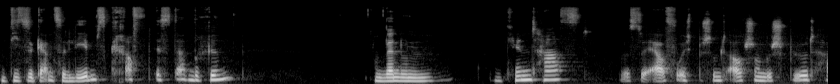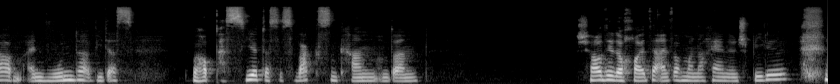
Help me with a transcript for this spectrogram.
Diese ganze Lebenskraft ist da drin. Und wenn du ein Kind hast, wirst du Ehrfurcht bestimmt auch schon gespürt haben. Ein Wunder, wie das überhaupt passiert, dass es wachsen kann. Und dann schau dir doch heute einfach mal nachher in den Spiegel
